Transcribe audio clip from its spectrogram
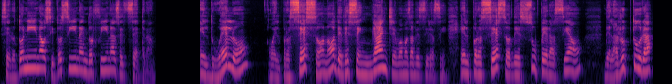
serotonina, oxitocina, endorfinas, etc. El duelo o el proceso, ¿no? De desenganche, vamos a decir así, el proceso de superación de la ruptura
